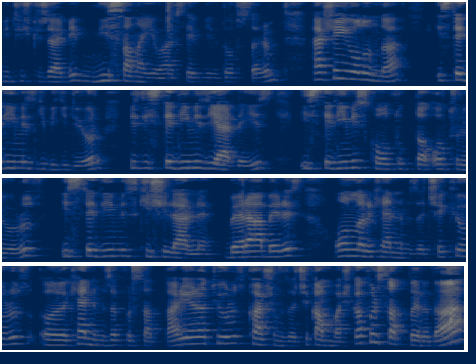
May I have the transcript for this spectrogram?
Müthiş güzel bir Nisan ayı var sevgili dostlarım. Her şey yolunda. İstediğimiz gibi gidiyor. Biz istediğimiz yerdeyiz. İstediğimiz koltukta oturuyoruz. İstediğimiz kişilerle beraberiz. Onları kendimize çekiyoruz. Ee, Kendimize fırsatlar yaratıyoruz. Karşımıza çıkan başka fırsatları da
